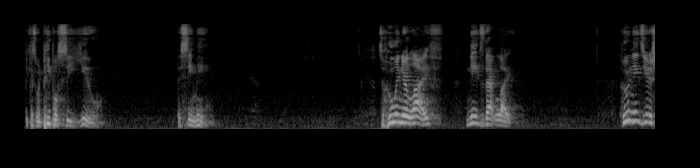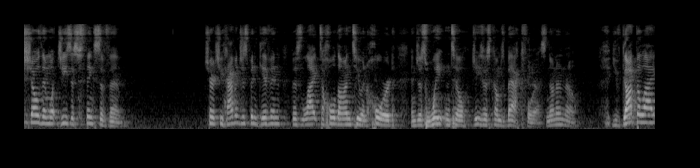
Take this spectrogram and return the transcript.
Because when people see you, they see me. So, who in your life needs that light? Who needs you to show them what Jesus thinks of them? Church, you haven't just been given this light to hold on to and hoard and just wait until Jesus comes back for us. No, no, no. You've got the light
